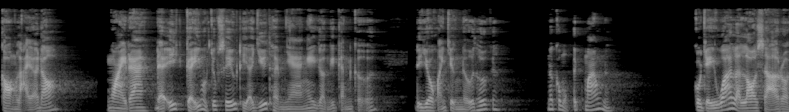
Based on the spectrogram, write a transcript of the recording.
Còn lại ở đó. Ngoài ra để ý kỹ một chút xíu thì ở dưới thềm nhà ngay gần cái cạnh cửa đi vô khoảng chừng nửa thước á, nó có một ít máu nữa. Cô chị quá là lo sợ rồi,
